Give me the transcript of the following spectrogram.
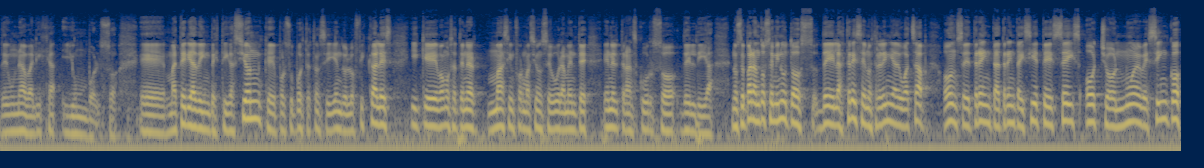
de una valija y un bolso. Eh, materia de investigación que por supuesto están siguiendo los fiscales y que vamos a tener más información seguramente en el transcurso del día. Nos separan 12 minutos de las 13 en nuestra línea de WhatsApp 11 30 37 6895.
